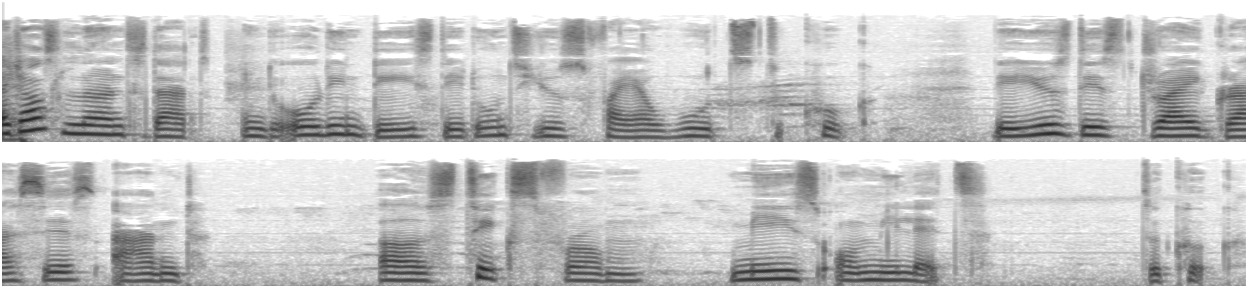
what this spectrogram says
I just learned that in the olden days they don't use firewood to cook. They use these dry grasses and uh, sticks from maize or millet to cook.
